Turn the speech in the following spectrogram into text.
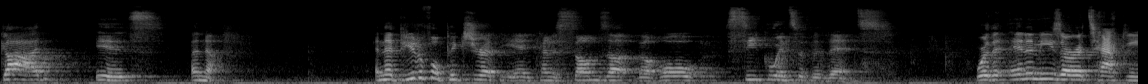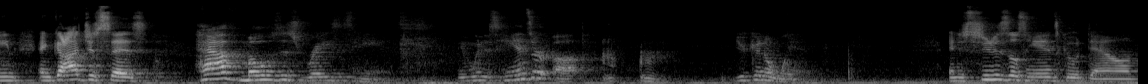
God is enough. And that beautiful picture at the end kind of sums up the whole sequence of events where the enemies are attacking, and God just says, Have Moses raise his hands. And when his hands are up, you're going to win. And as soon as those hands go down,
